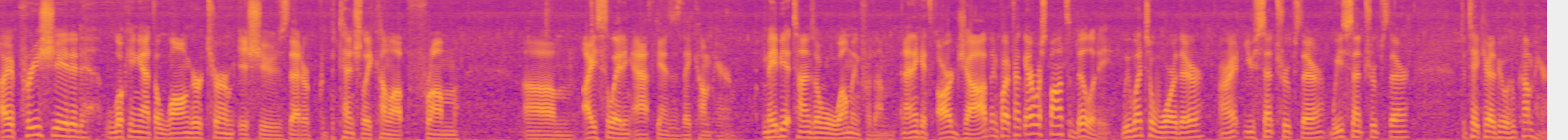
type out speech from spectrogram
I appreciated looking at the longer term issues that are potentially come up from um, isolating Afghans as they come here. Maybe at times overwhelming for them. And I think it's our job and quite frankly our responsibility. We went to war there, all right? You sent troops there, we sent troops there to take care of the people who come here.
